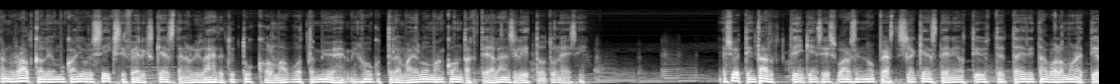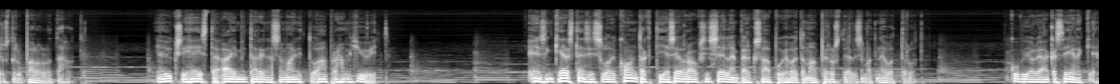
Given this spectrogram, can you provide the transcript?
Hannu Rautkallion mukaan juuri siksi Felix Kersten oli lähetetty Tukholmaan vuotta myöhemmin houkuttelemaan ja luomaan kontakteja länsiliittoutuneisiin. Ja syöttiin tartuttiinkin siis varsin nopeasti, sillä Kersteini otti yhteyttä eri tavoilla monet tiedustelupalvelutahot. Ja yksi heistä aiemmin tarinassa mainittu Abraham Hewitt. Ensin Kersten siis loi kontakti ja seuraavaksi Sellenberg saapui hoitamaan perusteellisemmat neuvottelut. Kuvio oli aika selkeä.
